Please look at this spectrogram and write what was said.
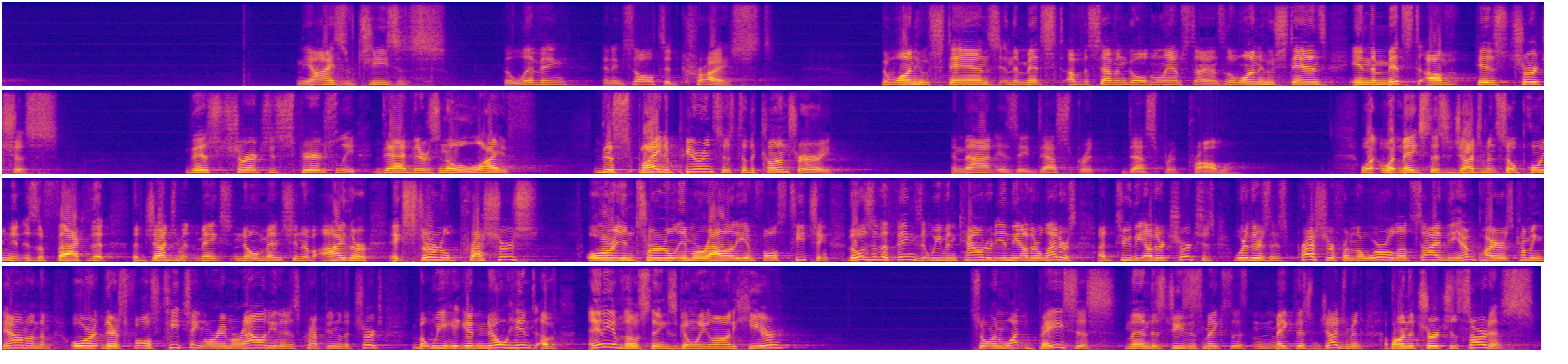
In the eyes of Jesus, the living and exalted Christ, the one who stands in the midst of the seven golden lampstands, the one who stands in the midst of his churches. This church is spiritually dead. There's no life, despite appearances to the contrary. And that is a desperate desperate problem. What, what makes this judgment so poignant is the fact that the judgment makes no mention of either external pressures or internal immorality and false teaching. Those are the things that we've encountered in the other letters uh, to the other churches, where there's this pressure from the world outside, the empires coming down on them, or there's false teaching or immorality that has crept into the church. But we get no hint of any of those things going on here. So, on what basis then does Jesus make this, make this judgment upon the church of Sardis?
